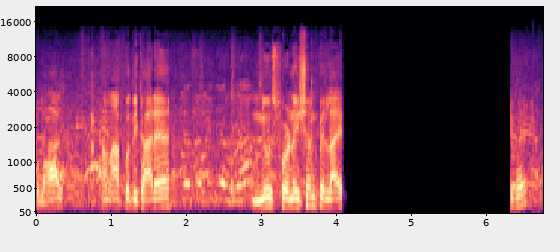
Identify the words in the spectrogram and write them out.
फ़िलहाल हम आपको दिखा रहे हैं। न्यूज़ फॉर नेशन पे लाइव है।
